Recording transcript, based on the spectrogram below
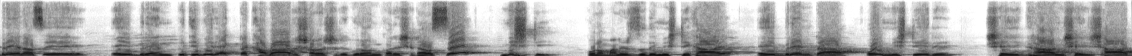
ব্রেন আছে, এই ব্রেন পৃথিবীর একটা খাবার সরাসরি গ্রহণ করে, সেটা হচ্ছে মিষ্টি। কোন মানুষ যদি মিষ্টি খায়, এই ব্রেনটা ওই মিষ্টির সেই ঘ্রাণ, সেই স্বাদ,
